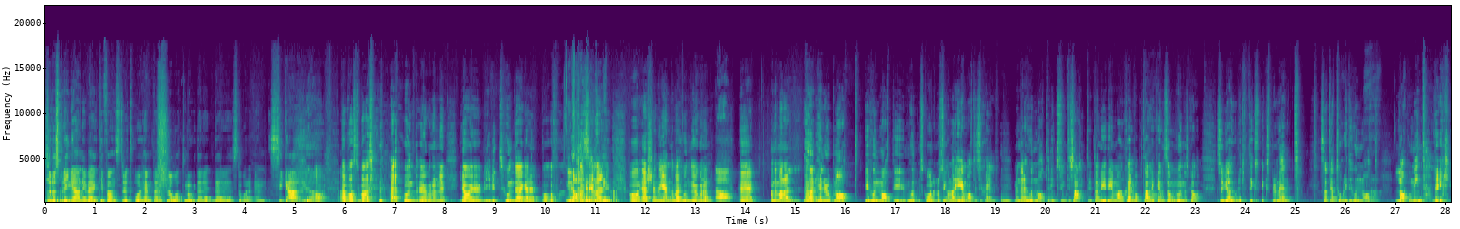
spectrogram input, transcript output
Så då springer han iväg till fönstret och hämtar en plåtmugg där det, där det står en cigarr i. Ja. Jag måste bara, de här hundögonen nu. Jag har ju blivit hundägare på, Ja. på senare tid. Och jag känner igen de här hundögonen. Ja. Eh, och när man har- häller upp mat i hundmat i hundskålen och så gör man egen mat till sig själv. Men den här hundmaten är inte så intressant, utan det är det man själv har på tallriken som hunden ska ha. Så jag gjorde ett litet ex- experiment. Så att jag tog lite hundmat, la på min tallrik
